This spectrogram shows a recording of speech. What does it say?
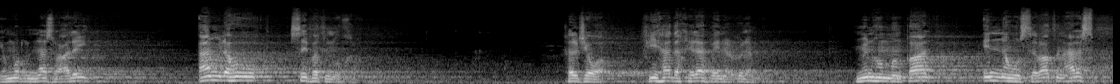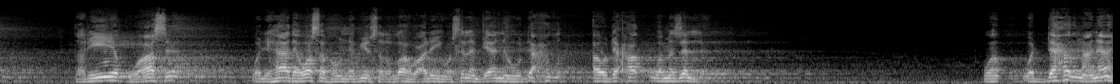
يمر الناس عليه أم له صفة أخرى؟ فالجواب في هذا خلاف بين العلماء. منهم من قال إنه صراط على اسمه طريق واسع ولهذا وصفه النبي صلى الله عليه وسلم بأنه دحض أو دحض ومزلة. والدحض معناه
